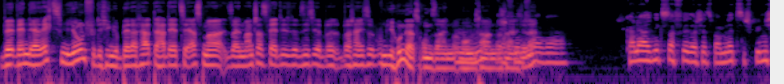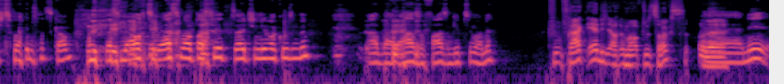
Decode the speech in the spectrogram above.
wenn der 16 Millionen für dich hingeblättert hat, da hat er jetzt zuerst mal seinen Mannschaftswert, der sieht ja wahrscheinlich so um die 100 rum sein momentan Mhm, auf wahrscheinlich, oder? Ja. Ich kann ja halt nichts dafür, dass ich jetzt beim letzten Spiel nicht zum Einsatz kam. Das ist mir auch zum ersten Mal passiert, seit ich in Leverkusen bin. Aber ja, so Phasen gibt's immer, ne? Fragt er dich auch immer, ob du zockst? Oder? Äh, nee,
